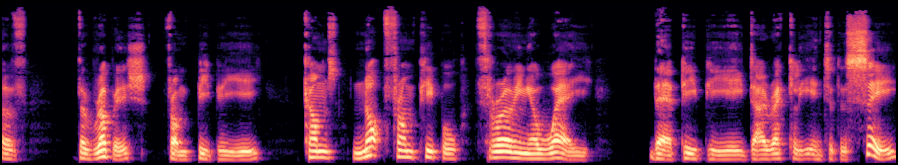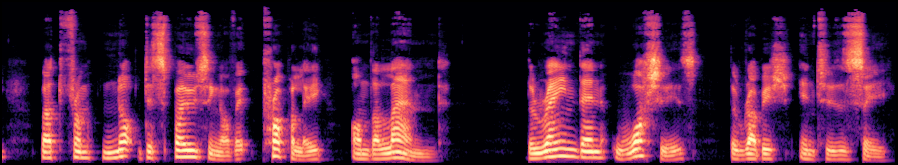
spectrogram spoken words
of the rubbish from PPE comes not from people throwing away their PPE directly into the sea, but from not disposing of it properly on the land. The rain then washes the rubbish into the sea.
